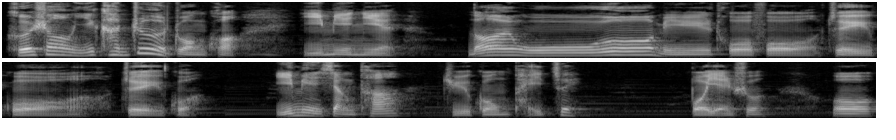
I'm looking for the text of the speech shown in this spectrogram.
和尚一看这状况，一面念“南无阿弥陀佛，罪过罪过”，一面向他鞠躬赔罪。伯言说：“哦，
